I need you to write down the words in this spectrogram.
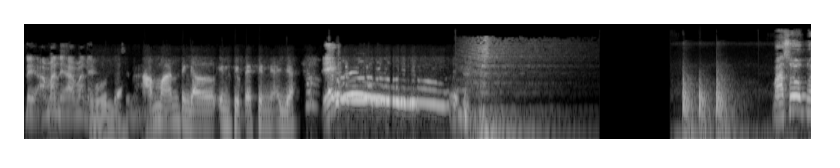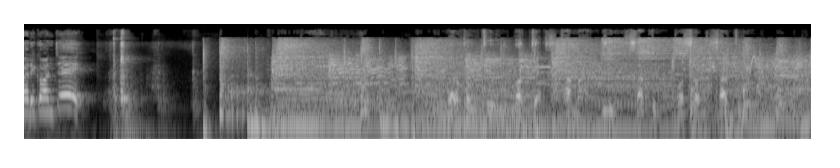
Deh, aman ya, aman ya. Udah, aman. Tinggal invitationnya aja. Eh, masuk nggak dikunci. Welcome to podcast kamar I101.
